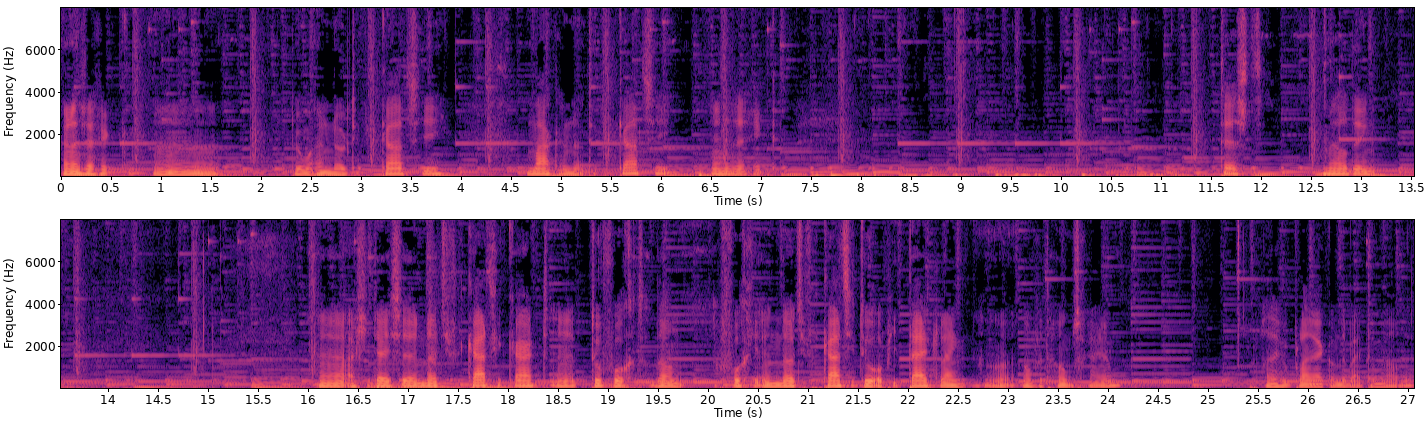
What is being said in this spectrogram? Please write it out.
En dan zeg ik, uh, doe maar een notificatie, maak een notificatie en dan zeg ik testmelding uh, als je deze notificatiekaart uh, toevoegt, dan voeg je een notificatie toe op je tijdlijn uh, op het homescherm. Dat is even belangrijk om erbij te melden.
